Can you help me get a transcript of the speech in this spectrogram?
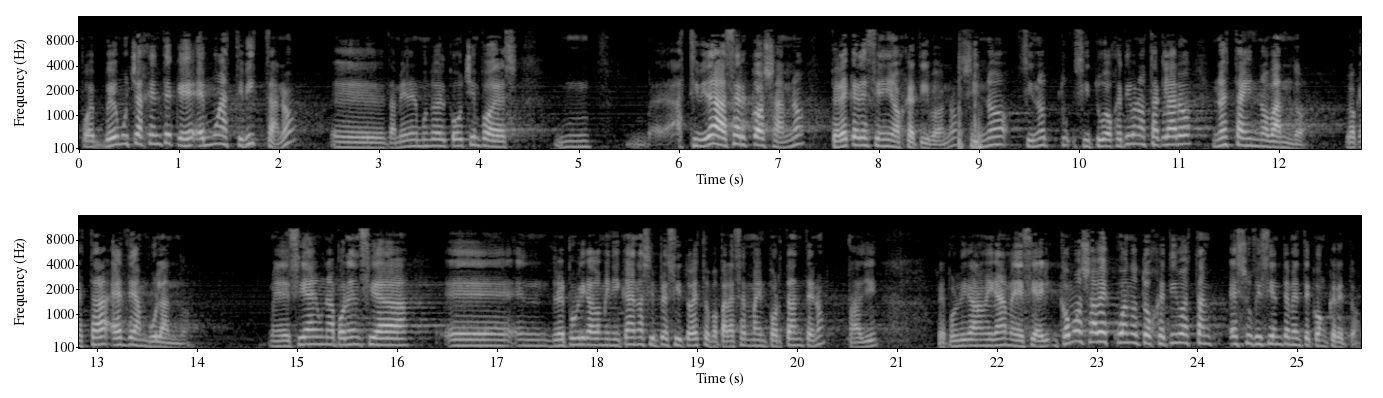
pues veo mucha gente que es muy activista, ¿no? Eh, también en el mundo del coaching, pues... Mm, actividad, hacer cosas, ¿no? Pero hay que definir objetivos, ¿no? Si, no, si, no, tu, si tu objetivo no está claro, no estás innovando. Lo que está es deambulando. Me decía en una ponencia eh, en República Dominicana, siempre cito esto para parecer más importante, ¿no? Para allí. República Dominicana me decía, ¿cómo sabes cuándo tu objetivo es, es suficientemente concreto?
